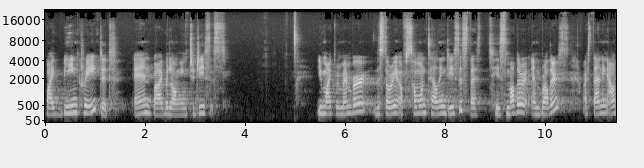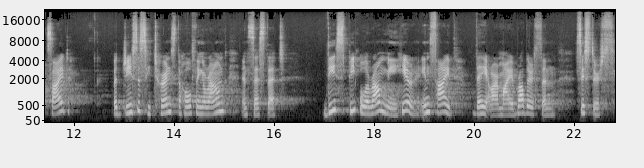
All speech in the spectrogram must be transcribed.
by being created and by belonging to Jesus. You might remember the story of someone telling Jesus that his mother and brothers are standing outside, but Jesus, he turns the whole thing around and says that these people around me here inside, they are my brothers and sisters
